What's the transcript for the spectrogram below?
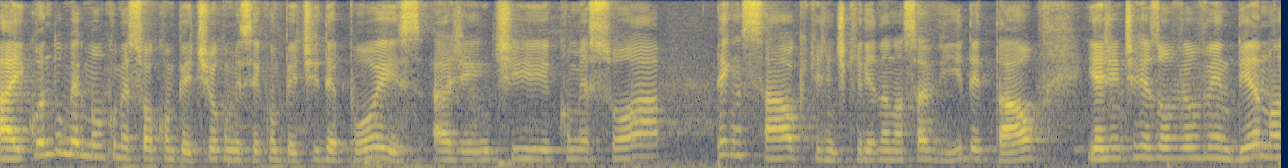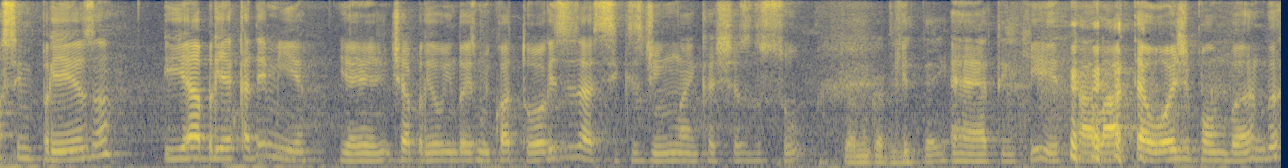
Aí quando o meu irmão começou a competir, eu comecei a competir depois, a gente começou a pensar o que que a gente queria da nossa vida e tal. E a gente resolveu vender a nossa empresa e abrir a academia. E aí a gente abriu em 2014 a Six Gym lá em Caxias do Sul. Que eu nunca visitei. É, tem que ir. Tá lá até hoje bombando.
